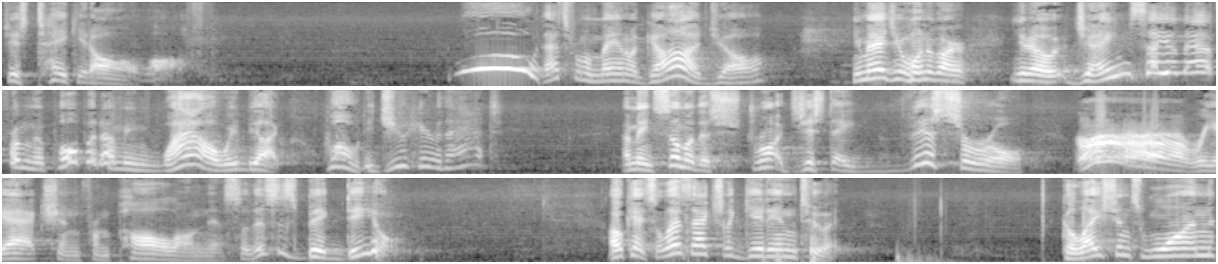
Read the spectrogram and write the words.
Just take it all off. Woo! That's from a man of God, y'all. Imagine one of our, you know, James saying that from the pulpit? I mean, wow, we'd be like, whoa, did you hear that? I mean, some of the strong, just a visceral reaction from Paul on this. So this is big deal. Okay, so let's actually get into it. Galatians 1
